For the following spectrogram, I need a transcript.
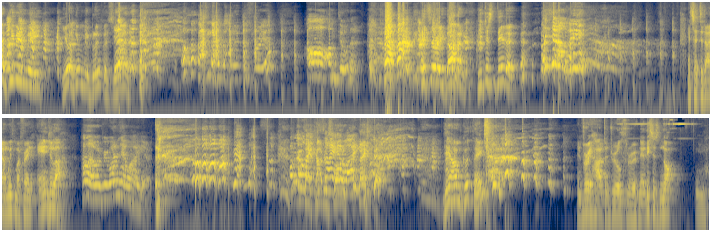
Are giving me, you are giving me bloopers. You know that. do you have a bloopers? Oh, I'm doing it. it's already done. You just did it. It's on there. And so today I'm with my friend Angela. Hello, everyone. How are you? I'm not They allowed can't to say how are you. They- Yeah, I'm good, thanks. and very hard to drill through. Now, this is not. mm.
